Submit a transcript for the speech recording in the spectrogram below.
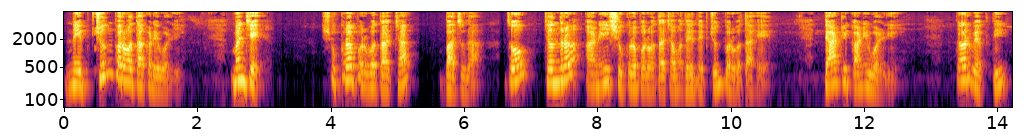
नेपच्यून पर्वताकडे वळली म्हणजे शुक्र पर्वताच्या बाजूला जो चंद्र आणि शुक्र पर्वताच्या मध्ये नेपच्यून पर्वत आहे त्या ठिकाणी वळली तर व्यक्ती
